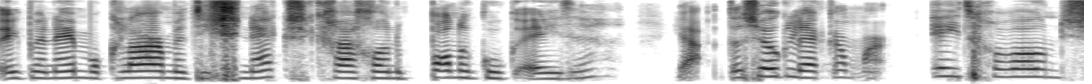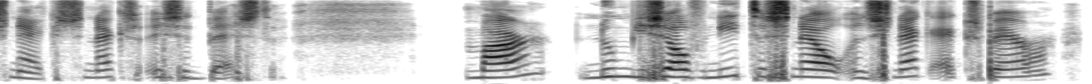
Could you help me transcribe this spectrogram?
ik ben helemaal klaar met die snacks. Ik ga gewoon een pannenkoek eten. Ja, dat is ook lekker, maar eet gewoon snacks. Snacks is het beste. Maar noem jezelf niet te snel een snack-expert,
